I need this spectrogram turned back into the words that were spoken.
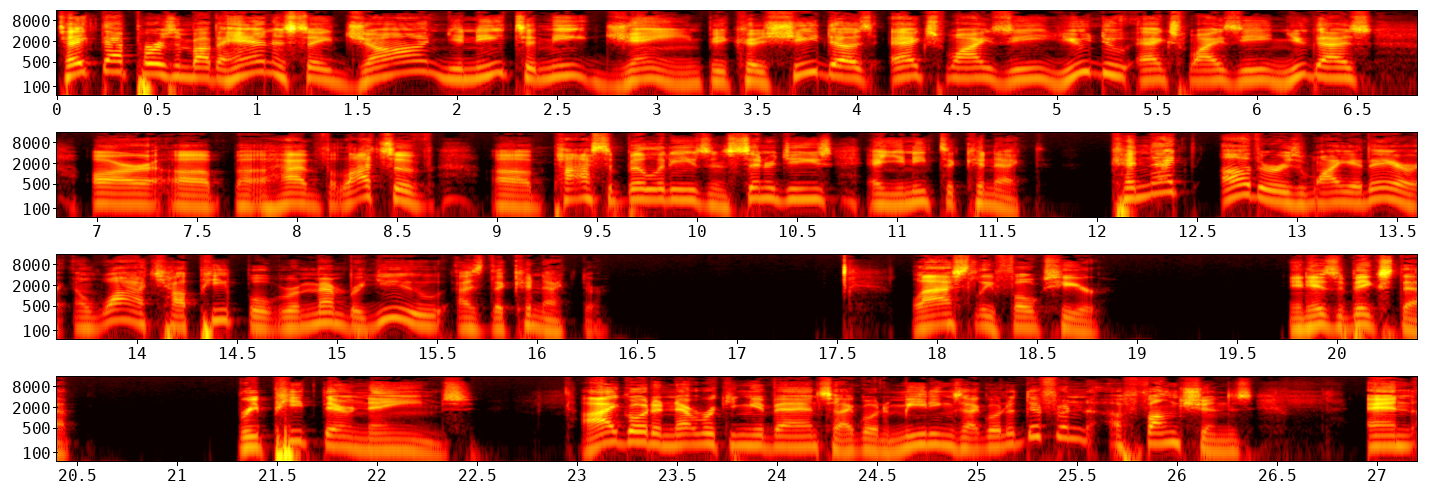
Take that person by the hand and say, John, you need to meet Jane because she does XYZ, you do XYZ, and you guys are uh, uh, have lots of uh, possibilities and synergies, and you need to connect. Connect others while you're there and watch how people remember you as the connector. Lastly, folks, here, and here's a big step repeat their names. I go to networking events, I go to meetings, I go to different uh, functions, and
